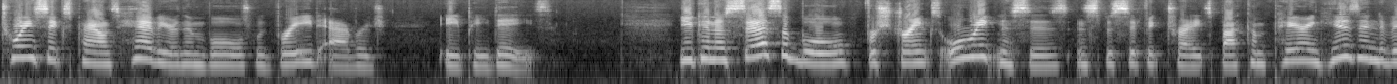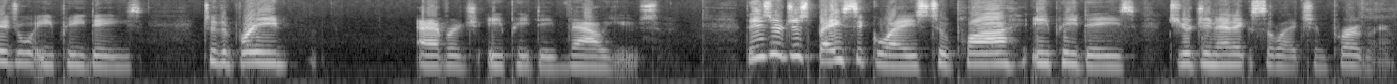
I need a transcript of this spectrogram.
26 pounds heavier than bulls with breed average EPDs. You can assess a bull for strengths or weaknesses in specific traits by comparing his individual EPDs to the breed average EPD values. These are just basic ways to apply EPDs to your genetic selection program.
